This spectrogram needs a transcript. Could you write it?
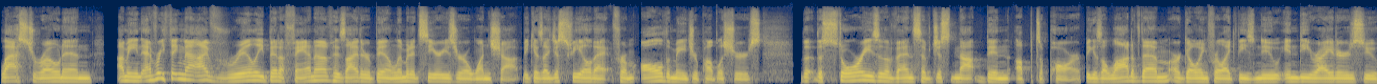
Last Ronin. I mean, everything that I've really been a fan of has either been a limited series or a one shot because I just feel that from all the major publishers, the, the stories and events have just not been up to par because a lot of them are going for like these new indie writers who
